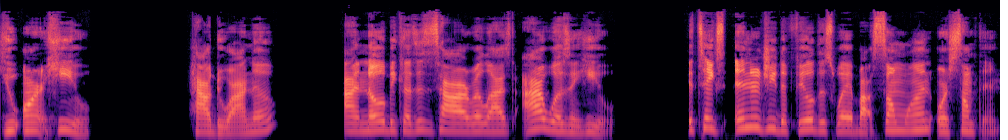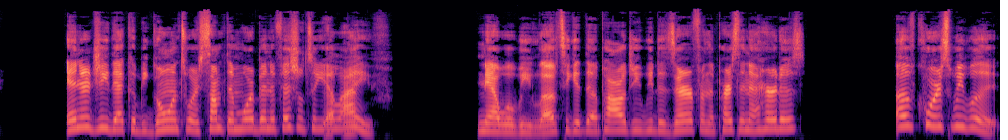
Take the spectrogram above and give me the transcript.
you aren't healed. How do I know? I know because this is how I realized I wasn't healed. It takes energy to feel this way about someone or something. Energy that could be going towards something more beneficial to your life. Now, would we love to get the apology we deserve from the person that hurt us? Of course we would.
